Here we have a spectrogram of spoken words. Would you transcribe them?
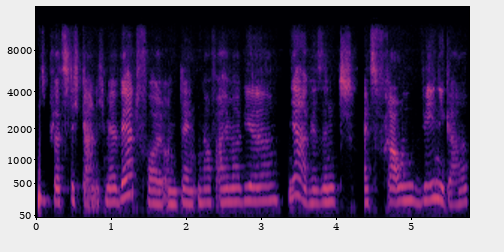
wir uns plötzlich gar nicht mehr wertvoll und denken auf einmal, wir, ja, wir sind als Frauen weniger,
